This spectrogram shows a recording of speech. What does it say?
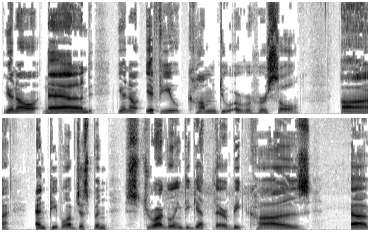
you know, mm-hmm. and you know, if you come to a rehearsal uh, and people have just been struggling to get there because uh,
